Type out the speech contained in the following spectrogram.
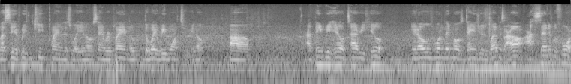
let's see if we can keep playing this way. You know, what I'm saying we're playing the, the way we want to. You know, um, I think we held Tyreek Hill you know, it was one of the most dangerous weapons. I I said it before.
